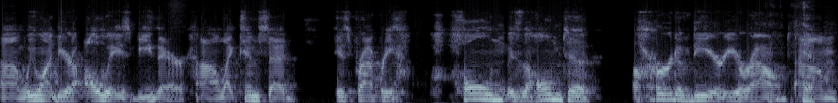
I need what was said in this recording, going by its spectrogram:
Um, we want deer to always be there. Uh, like Tim said, his property home is the home to a herd of deer year round. Um,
